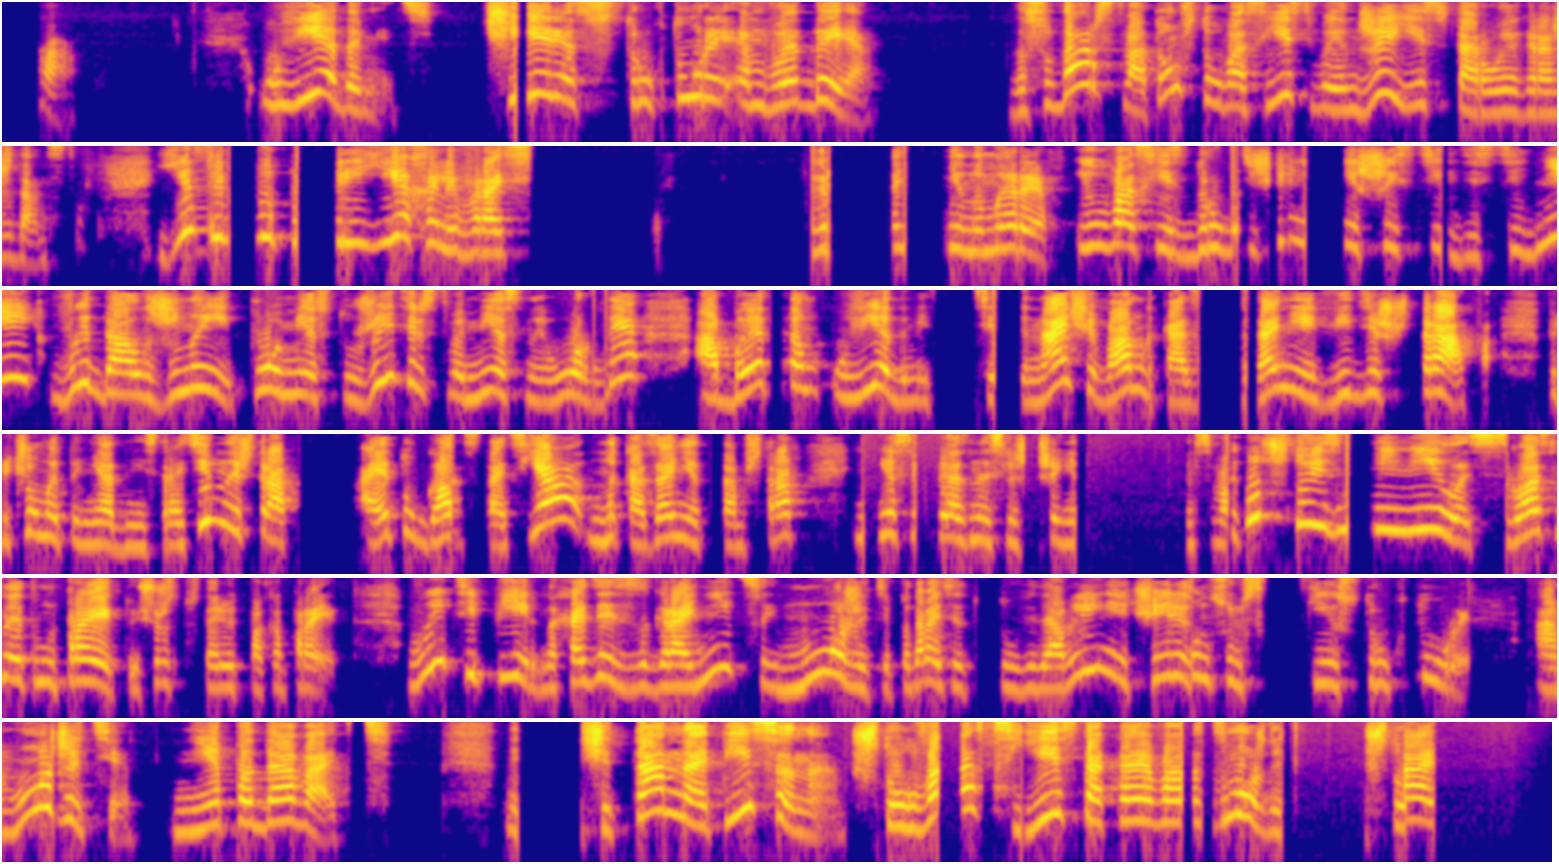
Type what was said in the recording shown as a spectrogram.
уведомить через структуры МВД государства о том, что у вас есть ВНЖ, есть второе гражданство. Если вы приехали в Россию гражданином РФ, и у вас есть другое в течение 60 дней, вы должны по месту жительства местные органы об этом уведомить, иначе вам наказание в виде штрафа. Причем это не административный штраф, а это уголовная статья, наказание, там штраф, не связанное с лишением так вот, что изменилось согласно этому проекту, еще раз повторю, пока проект. Вы теперь, находясь за границей, можете подавать это уведомление через консульские структуры, а можете не подавать. Значит, там написано, что у вас есть такая возможность, что вправе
